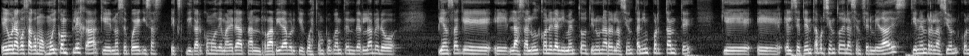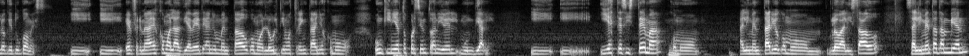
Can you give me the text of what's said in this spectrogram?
es una cosa como muy compleja que no se puede quizás explicar como de manera tan rápida porque cuesta un poco entenderla, pero piensa que eh, la salud con el alimento tiene una relación tan importante que eh, el 70% de las enfermedades tienen relación con lo que tú comes. Y, y enfermedades como la diabetes han aumentado como en los últimos 30 años como un 500% a nivel mundial. Y, y- y este sistema como alimentario como globalizado se alimenta también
